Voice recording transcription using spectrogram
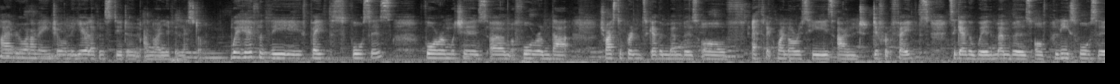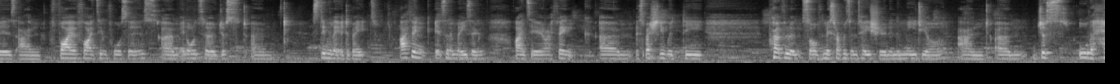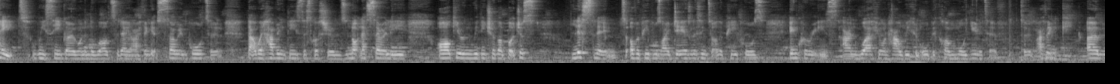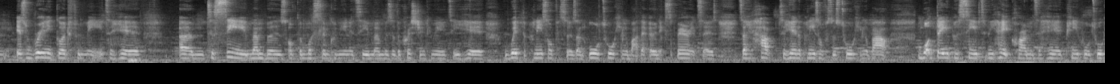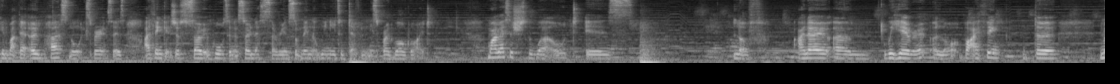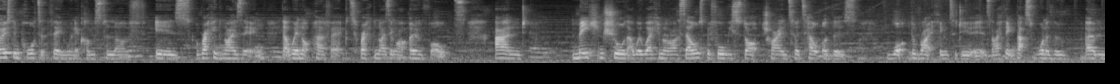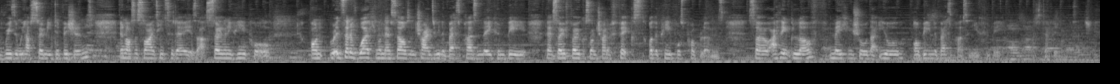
Hi everyone, I'm Angel. I'm a year 11 student and I live in Leicester. We're here for the Faiths Forces Forum, which is um, a forum that tries to bring together members of ethnic minorities and different faiths together with members of police forces and firefighting forces um, in order to just um, stimulate a debate. I think it's an amazing idea. I think, um, especially with the prevalence of misrepresentation in the media and um, just all the hate we see going on in the world today, I think it's so important that we're having these discussions, not necessarily arguing with each other, but just listening to other people's ideas, listening to other people's inquiries and working on how we can all become more unitive. So I think um, it's really good for me to hear um, to see members of the Muslim community, members of the Christian community here with the police officers and all talking about their own experiences, to have to hear the police officers talking about what they perceive to be hate crime and to hear people talking about their own personal experiences, I think it's just so important and so necessary and something that we need to definitely spread worldwide. My message to the world is love. I know um, we hear it a lot, but I think the most important thing when it comes to love is recognizing that we're not perfect, recognizing our own faults, and making sure that we're working on ourselves before we start trying to tell others what the right thing to do is. I think that's one of the um, reason we have so many divisions in our society today is that so many people on instead of working on themselves and trying to be the best person they can be, they're so focused on trying to fix other people's problems. So I think love, making sure that you are being the best person you can be. It's definitely my message.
